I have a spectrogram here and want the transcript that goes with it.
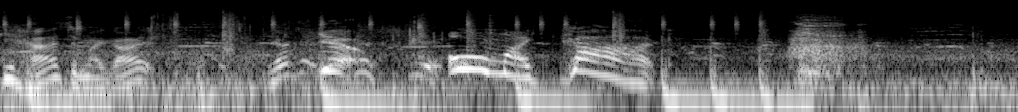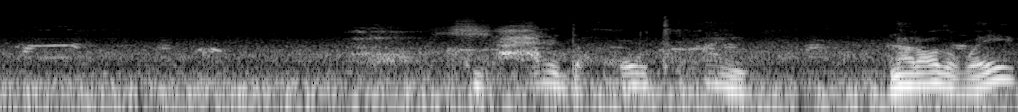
He has it, my guy. Yes, Yeah. yes. Oh my god. He had it the whole time. Not all the way,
